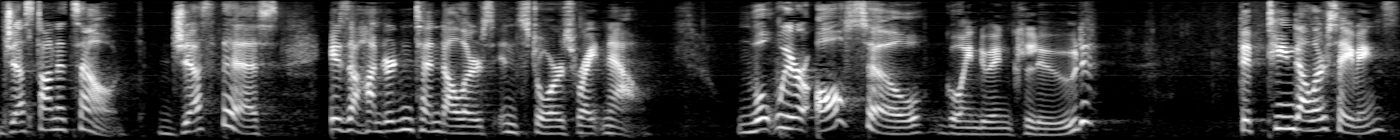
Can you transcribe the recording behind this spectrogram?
just on its own, just this, is $110 in stores right now. What we're also going to include, $15 savings,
